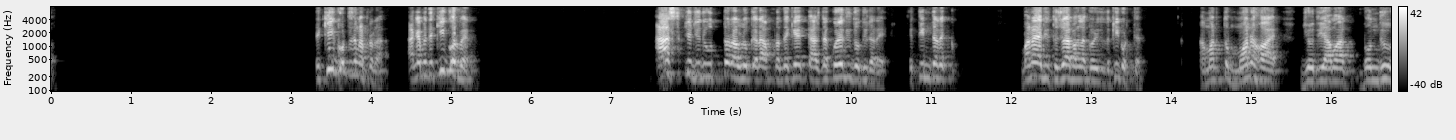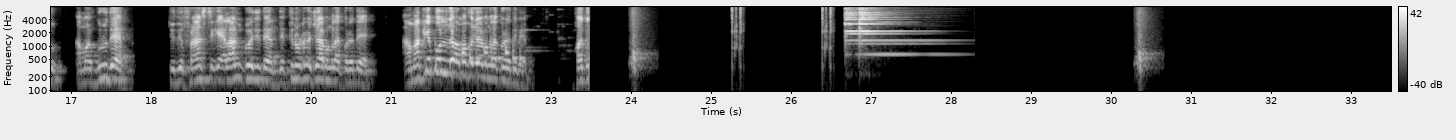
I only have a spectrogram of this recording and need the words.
কি করতেছেন আপনারা? আগামীতে কি করবেন? আজকে যদি উত্তর লোকেরা আপনাদেরকে কাজটা করে দিত দুইটারে, তিনটারে বানায় দিত, জয় বাংলা করে দিত, কি করতেন? আমার তো মনে হয় যদি আমার বন্ধু, আমার গুরুদেব যদি ফ্রান্স থেকে এলান করে দিতেন যে, তিনোটা জয় বাংলা করে দে। আমাকে বললেও আমাকে জয় বাংলা করে দেবেন।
